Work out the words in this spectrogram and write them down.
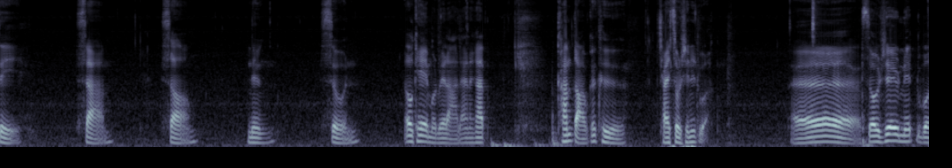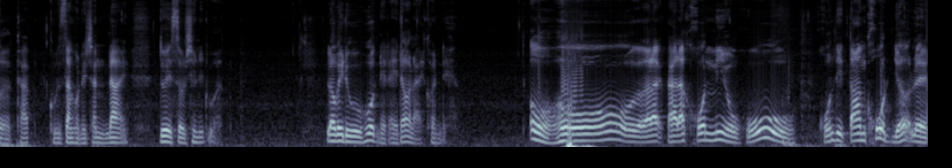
สี่สามสองหนึ่งศูนย์โอเค หมดเวลาแล้วนะครับคำตอบก็คือใช้ social network เออ social network ครับ คุณสร้าง connection ได้ด้วย social network เราไปดูพวกเน็ตไอดอลหลายคนเดียโอ้โหแต่ละคนนี่โอ้โหคนติดตามโคตรเยอะเลย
